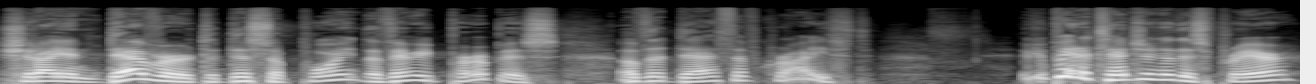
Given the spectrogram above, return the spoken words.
Should I endeavor to disappoint the very purpose of the death of Christ? Have you paid attention to this prayer?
